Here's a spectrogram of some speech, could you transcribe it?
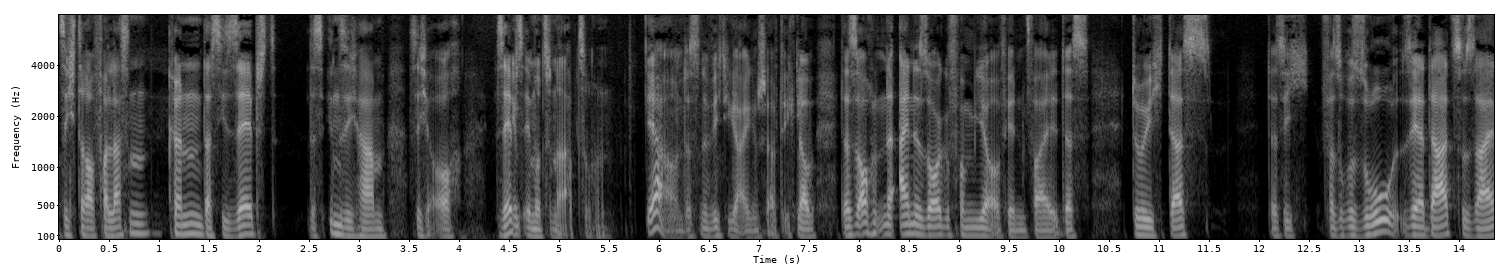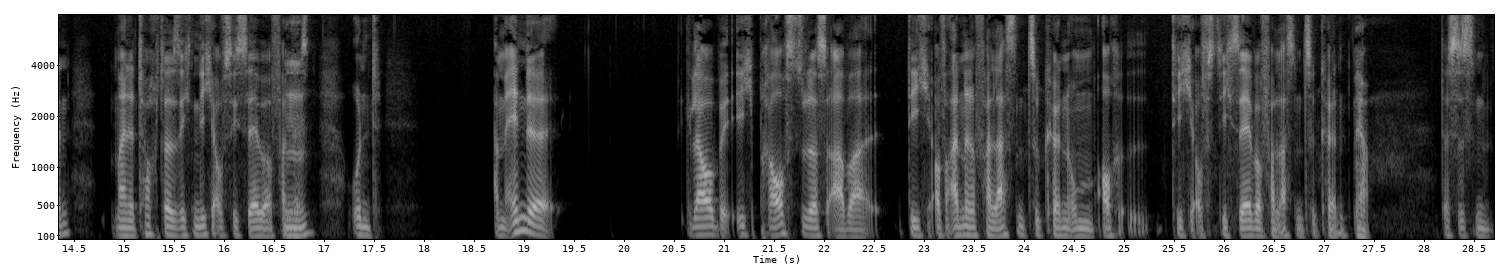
sich darauf verlassen können, dass sie selbst das in sich haben, sich auch selbst emotional abzuholen. Ja, und das ist eine wichtige Eigenschaft. Ich glaube, das ist auch eine, eine Sorge von mir auf jeden Fall, dass durch das, dass ich versuche, so sehr da zu sein, meine Tochter sich nicht auf sich selber verlässt. Und am Ende, glaube ich, brauchst du das aber, dich auf andere verlassen zu können, um auch dich auf dich selber verlassen zu können. Ja. Das ist ein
